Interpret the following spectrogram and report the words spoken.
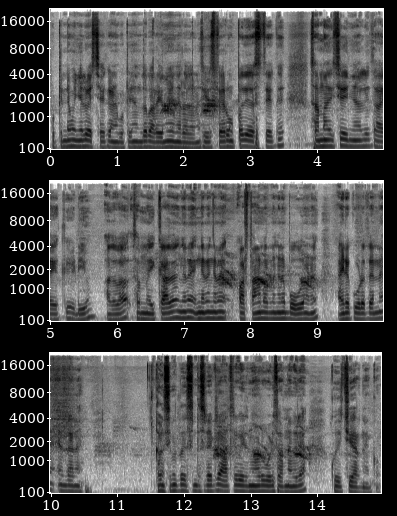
പുട്ടിന്റെ മുന്നിൽ വെച്ചേക്കാണ്. പുട്ടിൻ എന്ത് പറയുന്നു എന്നുള്ളതാണ്. സീസ് ഫെയർ മുപ്പത് ദിവസത്തേക്ക് സമ്മതിച്ചു കഴിഞ്ഞാൽ താഴേക്ക് ഇടിയും അഥവാ സമ്മതിക്കാതെ ഇങ്ങനെ ഇങ്ങനെ ഇങ്ങനെ വർത്തമാനം പറഞ്ഞ് ഇങ്ങനെ പോവുകയാണ്. അതിന്റെ കൂടെ തന്നെ എന്താണ് കൺസ്യൂമർ പ്രൈസ് റേറ്റ് രാത്രി വരുന്നതോടുകൂടി സ്വർണവില കുതിച്ചുയർന്നേക്കും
